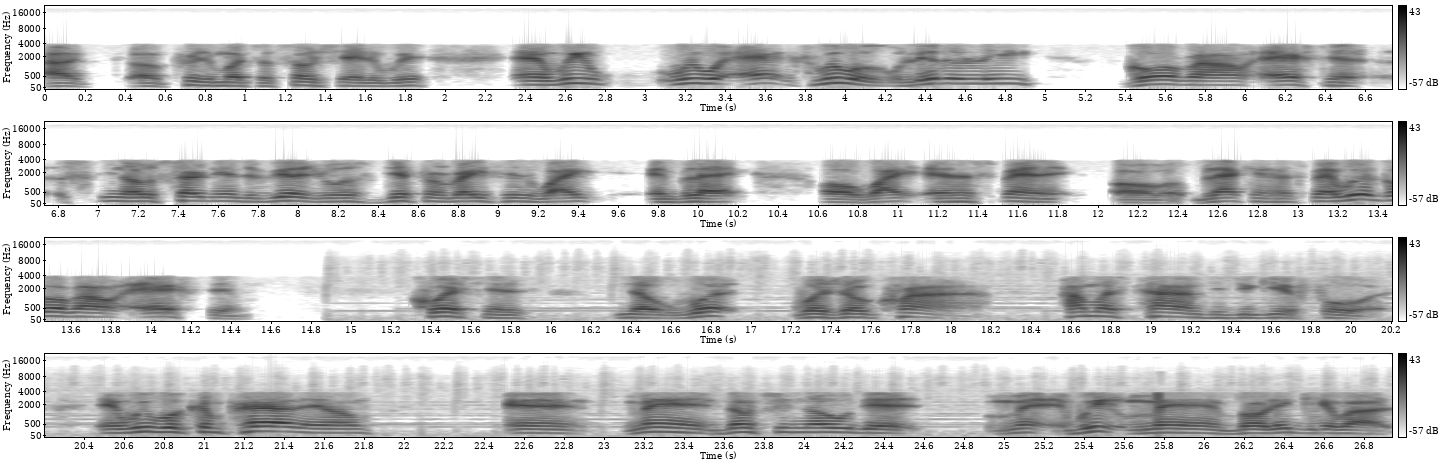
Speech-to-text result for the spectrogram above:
I uh, pretty much associated with, and we we were asked, we would literally go around asking you know certain individuals, different races, white and black, or white and Hispanic, or black and Hispanic. We'll go around and ask them questions. You know, what was your crime? How much time did you get for it? and we would compare them. And man, don't you know that man, we man, bro, they give out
